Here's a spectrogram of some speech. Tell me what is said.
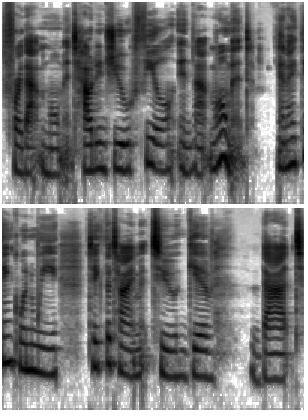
for that moment? How did you feel in that moment? And I think when we take the time to give that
